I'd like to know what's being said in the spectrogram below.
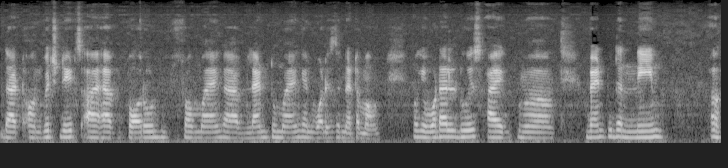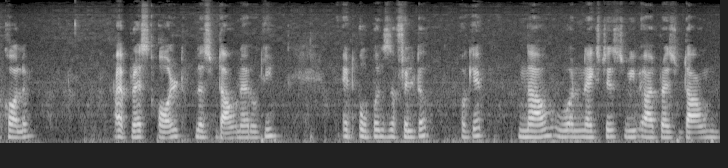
that on which dates I have borrowed from Mayank I have lent to Mayank and what is the net amount okay? What I'll do is I uh, went to the name a column I press alt plus down arrow key it opens the filter okay? Now one next is we I press down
